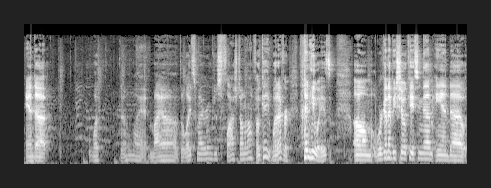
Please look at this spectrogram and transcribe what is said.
and uh, what no, my my uh the lights in my room just flashed on and off. Okay, whatever. Anyways, um, we're gonna be showcasing them, and uh,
